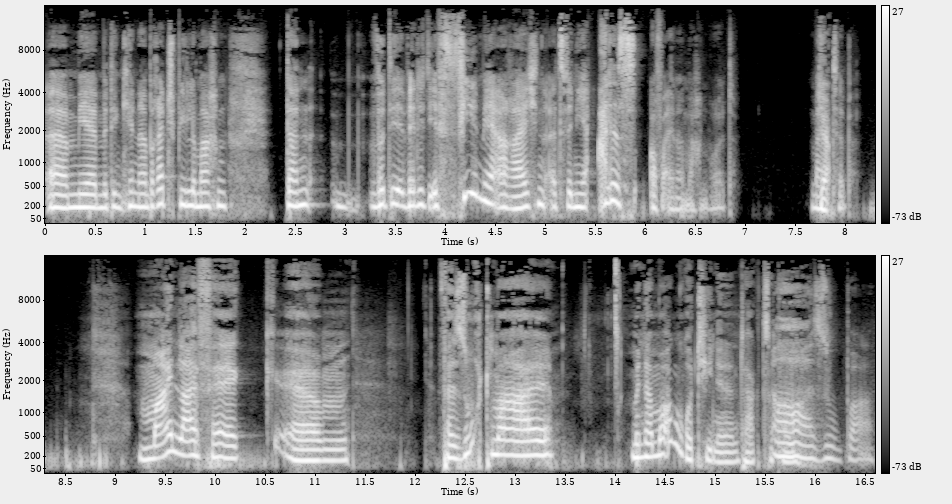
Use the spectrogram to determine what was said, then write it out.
äh, mehr mit den Kindern Brettspiele machen, dann wird ihr, werdet ihr viel mehr erreichen, als wenn ihr alles auf einmal machen wollt. Mein Ja. Tipp. Mein Lifehack, ähm, versucht mal mit einer Morgenroutine in den Tag zu kommen. Oh, super.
